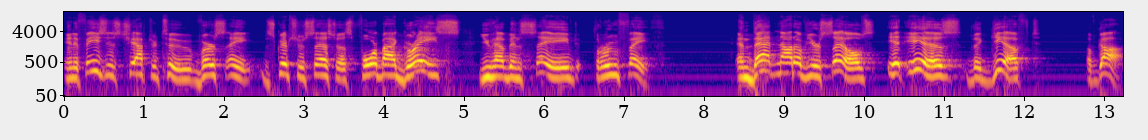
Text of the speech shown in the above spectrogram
In Ephesians chapter 2, verse 8, the scripture says to us, For by grace you have been saved through faith. And that not of yourselves, it is the gift of God.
